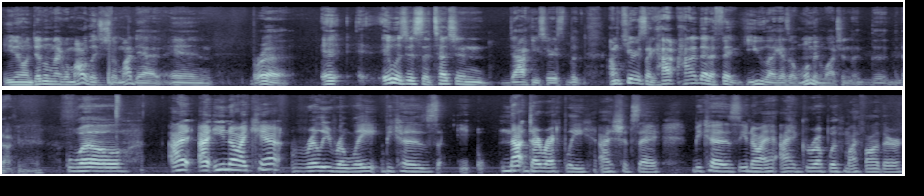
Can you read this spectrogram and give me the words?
You know, and dealing like with my relationship with my dad. And bruh, it it was just a touching docu series. But I'm curious, like how how did that affect you like as a woman watching the, the, the documentary? Well, I, I, you know, I can't really relate because, not directly, I should say, because you know, I, I grew up with my father,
